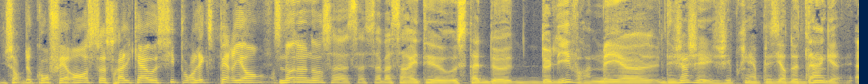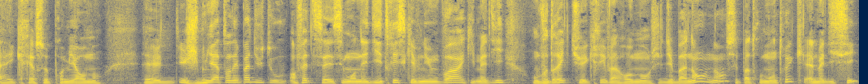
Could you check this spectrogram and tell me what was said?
une sorte de conférence. Ce sera le cas aussi pour l'expérience. Non, non, non, ça, va s'arrêter au stade de, livre, mais euh, déjà j'ai pris un plaisir de dingue à écrire ce premier roman. Euh, je m'y attendais pas du tout. En fait, c'est c'est mon éditrice qui est venue me voir et qui m'a dit on voudrait que tu écrives un roman. J'ai dit bah non, non, c'est pas trop mon truc. Elle m'a dit si.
